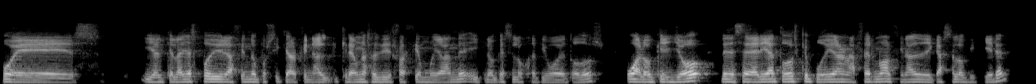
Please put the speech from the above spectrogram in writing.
pues y el que lo hayas podido ir haciendo, pues sí que al final crea una satisfacción muy grande y creo que es el objetivo de todos. O a lo que yo le desearía a todos que pudieran hacer, ¿no? Al final dedicarse a lo que quieren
